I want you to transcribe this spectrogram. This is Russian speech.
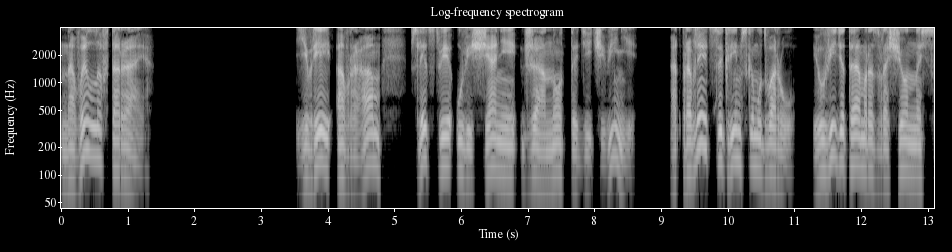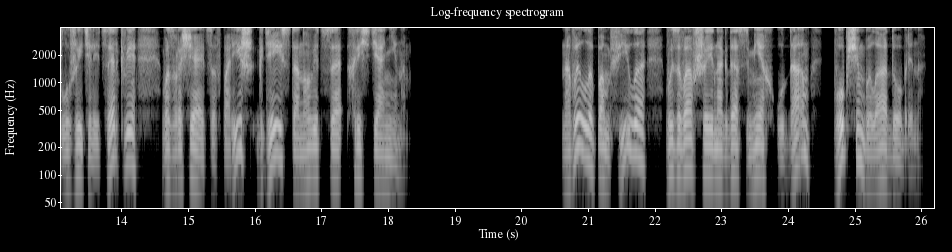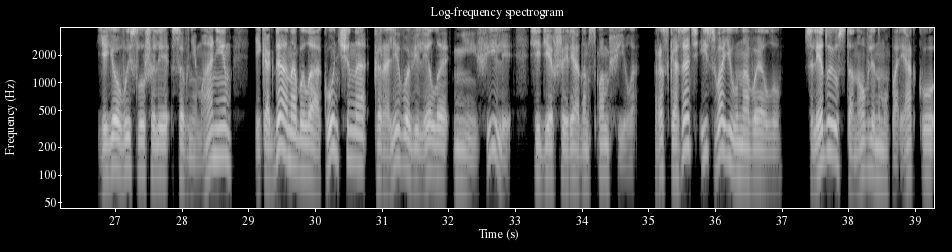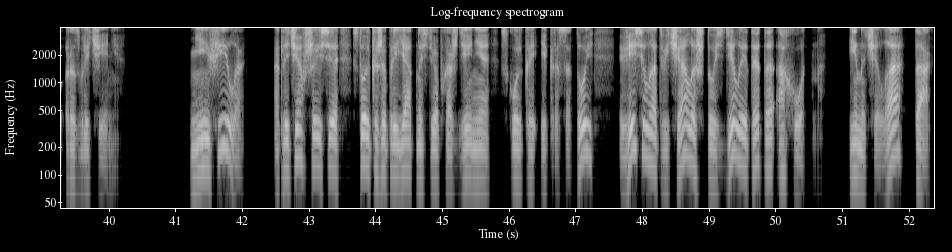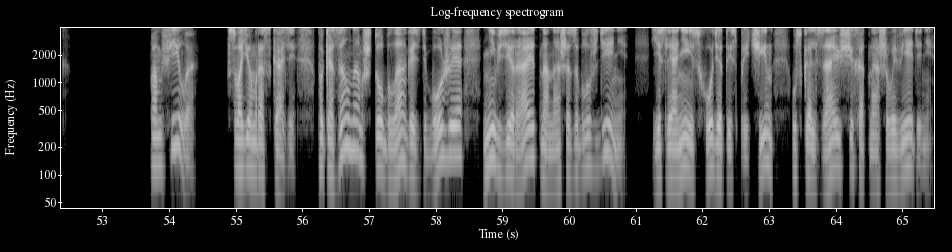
Новелла вторая. Еврей Авраам вследствие увещаний Джианотто ди Чевиньи отправляется к римскому двору и, увидя там развращенность служителей церкви, возвращается в Париж, где и становится христианином. Новелла Памфила, вызывавшая иногда смех у дам, в общем была одобрена. Ее выслушали со вниманием и когда она была окончена, королева велела Неефиле, сидевшей рядом с Памфила, рассказать и свою новеллу, следуя установленному порядку развлечения. Неефила, отличавшаяся столько же приятностью обхождения, сколько и красотой, весело отвечала, что сделает это охотно, и начала так. Памфила, в своем рассказе показал нам, что благость Божия не взирает на наше заблуждение, если они исходят из причин, ускользающих от нашего ведения.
